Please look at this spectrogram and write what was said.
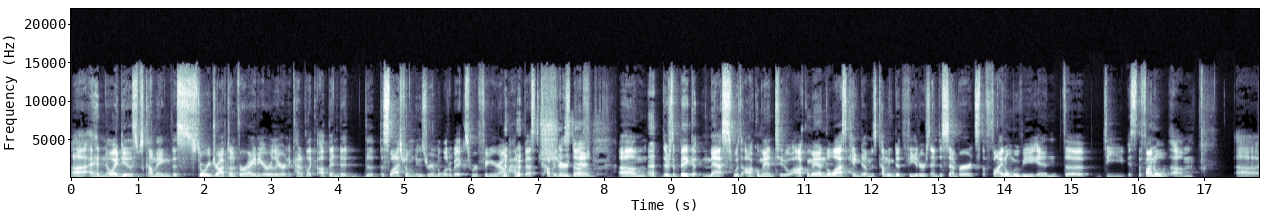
Uh, I had no idea this was coming. This story dropped on Variety earlier, and it kind of like upended the the slash film newsroom a little bit because we are figuring out how to best cover sure this stuff. Um, there's a big mess with Aquaman 2. Aquaman: The Lost Kingdom is coming to theaters in December. It's the final movie in the the it's the final. Um, uh,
